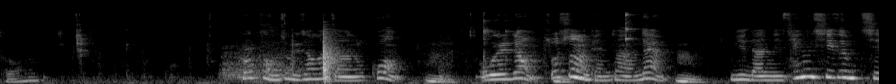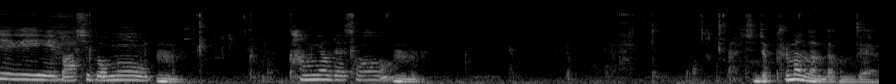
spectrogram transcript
담가서. 그렇게 엄청 이상하지 않고 음, 오히려 소스는 괜찮은데 음, 이난 이 생시금치 맛이 너무 음, 강렬해서 음. 진짜 풀맛 난다 근데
